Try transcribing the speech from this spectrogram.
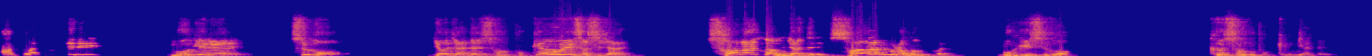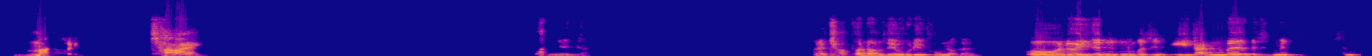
아빠들이 무기를 쓰고 여자들 성폭행을 위해서 쓰잖아요. 선한 남자들이 선한 문화 문건 무기 쓰고 그 성폭행자들 막거리 잡아요. 완전히. 그래 좌파놈들이 우리 국나간 어 너희들은 무슨 이단 뭐 무슨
